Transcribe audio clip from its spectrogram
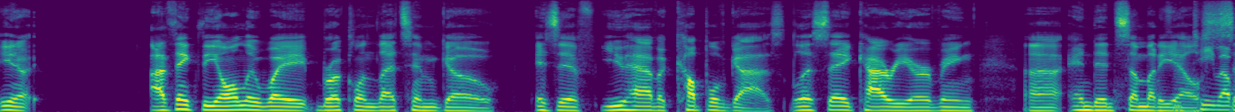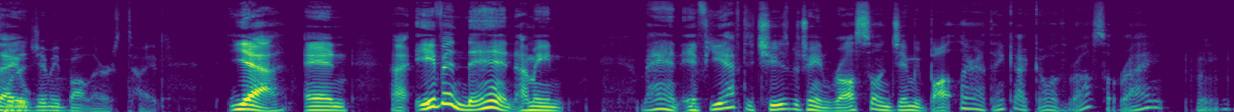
you know, I think the only way Brooklyn lets him go is if you have a couple of guys, let's say Kyrie Irving, uh, and then somebody else Team up say, with a Jimmy Butler type. yeah, and uh, even then, I mean, man, if you have to choose between Russell and Jimmy Butler, I think I'd go with Russell, right? I mean,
